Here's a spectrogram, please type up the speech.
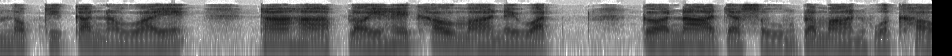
ำนบที่กั้นเอาไว้ ถ้าหากปล่อยให้เข้ามาในวัด ก็น่าจะสูงประมาณหัวเข่า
